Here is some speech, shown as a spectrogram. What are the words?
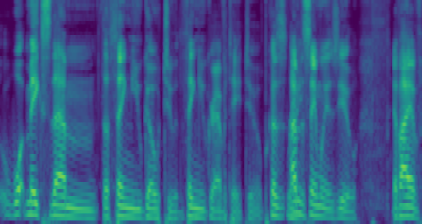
what makes them the thing you go to the thing you gravitate to? Because right. i'm the same way as you. If i have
